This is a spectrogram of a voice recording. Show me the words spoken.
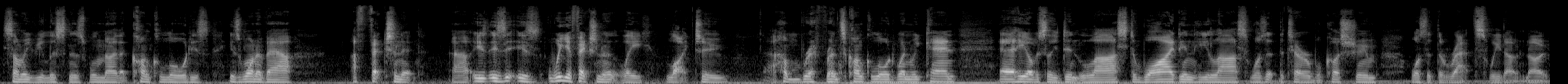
some of you listeners will know that Conquer Lord is is one of our affectionate. Uh, is, is is we affectionately like to um, reference Conquer Lord when we can. Uh, he obviously didn't last. Why didn't he last? Was it the terrible costume? Was it the rats? We don't know.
